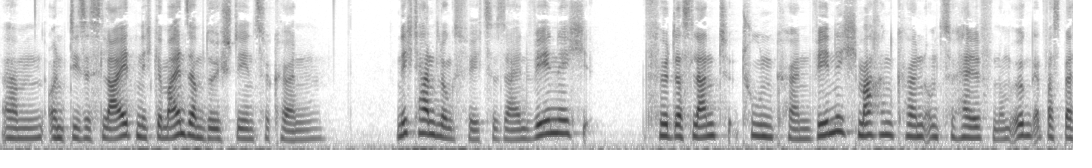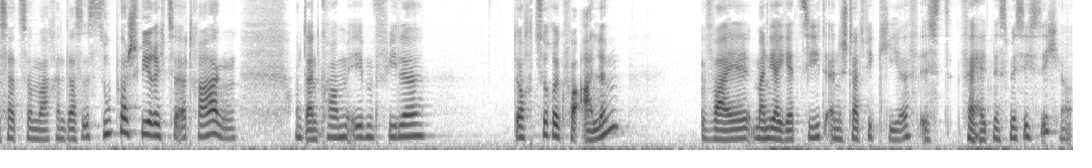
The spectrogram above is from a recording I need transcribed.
Ähm, und dieses Leid nicht gemeinsam durchstehen zu können, nicht handlungsfähig zu sein, wenig für das Land tun können, wenig machen können, um zu helfen, um irgendetwas besser zu machen. Das ist super schwierig zu ertragen. Und dann kommen eben viele doch zurück. Vor allem, weil man ja jetzt sieht, eine Stadt wie Kiew ist verhältnismäßig sicher.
